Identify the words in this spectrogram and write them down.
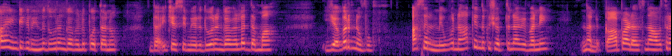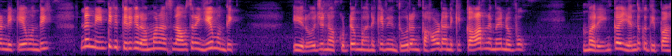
ఆ ఇంటికి నేను దూరంగా వెళ్ళిపోతాను. దయచేసి మీరు దూరంగా వెళ్ళొద్దమ్మా. ఎవరు నువ్వు? అసలు నువ్వు నాకెందుకు చెప్తున్నావు ఇవన్నీ? నన్ను కాపాడాల్సిన అవసరం నీకేముంది? నన్ను ఇంటికి తిరిగి రమ్మనాల్సిన అవసరం ఏముంది? ఈరోజు నా కుటుంబానికి నేను దూరం కావడానికి కారణమే నువ్వు. మరి ఇంకా ఎందుకు దీపా?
